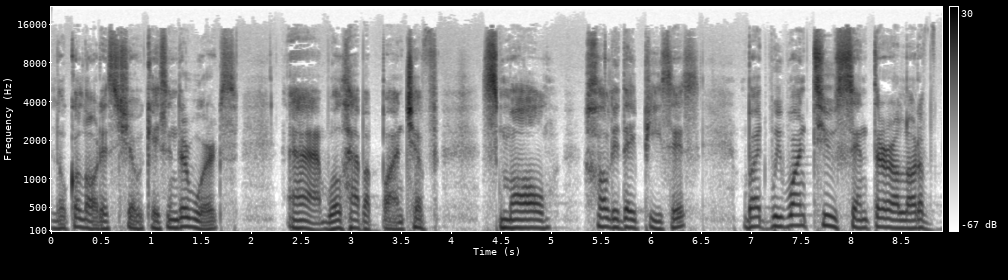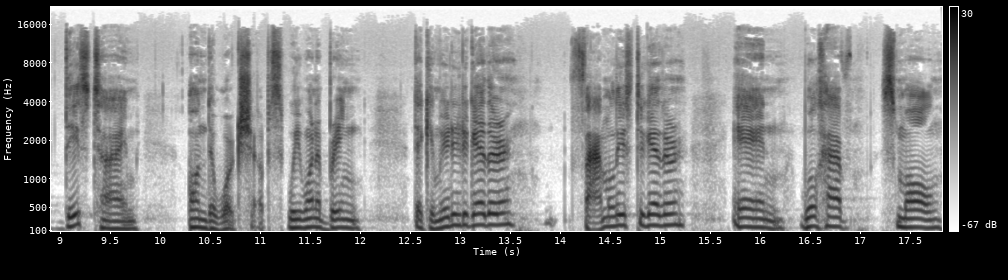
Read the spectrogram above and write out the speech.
local artists showcasing their works. Uh, we'll have a bunch of small holiday pieces, but we want to center a lot of this time on the workshops. We want to bring the community together, families together, and we'll have small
